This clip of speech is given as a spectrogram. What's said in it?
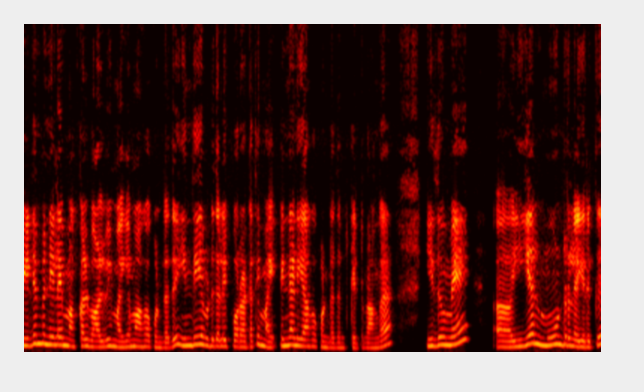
விளிம்பு நிலை மக்கள் வாழ்வை மையமாக கொண்டது இந்திய விடுதலை போராட்டத்தை பின்னணியாக கொண்டதுன்னு கேட்டுறாங்க. இதுவுமே இயல் மூன்றுல இருக்கு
